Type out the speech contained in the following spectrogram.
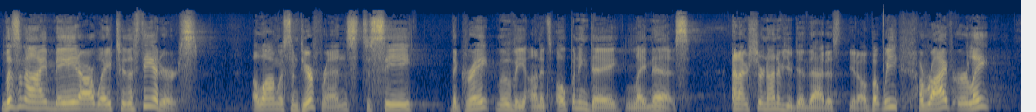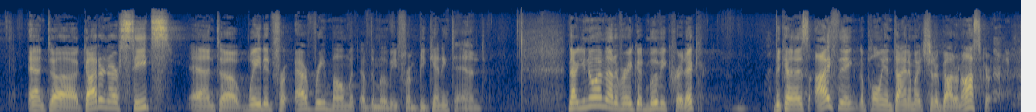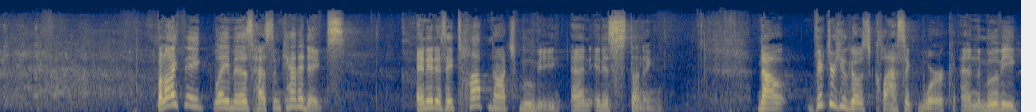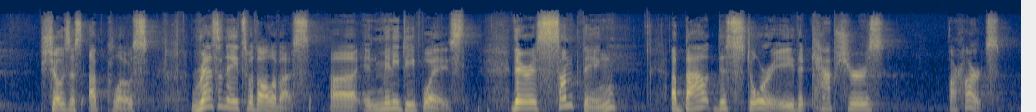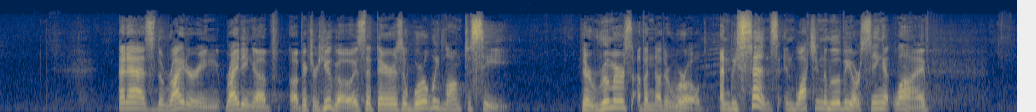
Liz and I made our way to the theaters along with some dear friends to see the great movie on its opening day, Les Mis. And I'm sure none of you did that, as, you know, but we arrived early and uh, got in our seats and uh, waited for every moment of the movie from beginning to end. Now, you know, I'm not a very good movie critic because I think Napoleon Dynamite should have got an Oscar. But I think Les Mis has some candidates. And it is a top notch movie, and it is stunning. Now, Victor Hugo's classic work, and the movie shows us up close, resonates with all of us uh, in many deep ways. There is something about this story that captures our hearts. And as the writing, writing of uh, Victor Hugo is that there is a world we long to see. There are rumors of another world. And we sense in watching the movie or seeing it live,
